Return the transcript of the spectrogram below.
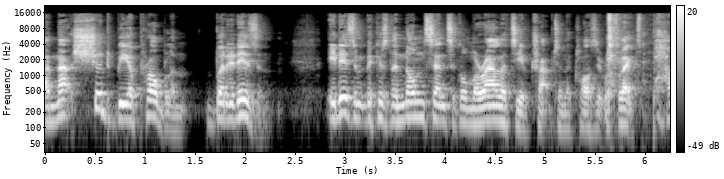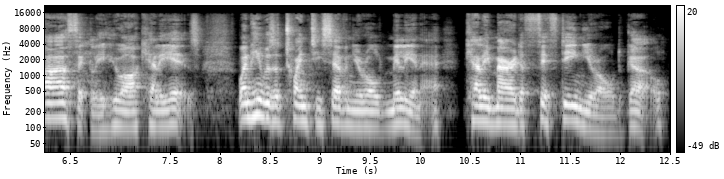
and that should be a problem, but it isn't. It isn't because the nonsensical morality of Trapped in the Closet reflects perfectly who R. Kelly is. When he was a 27 year old millionaire, Kelly married a 15 year old girl,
